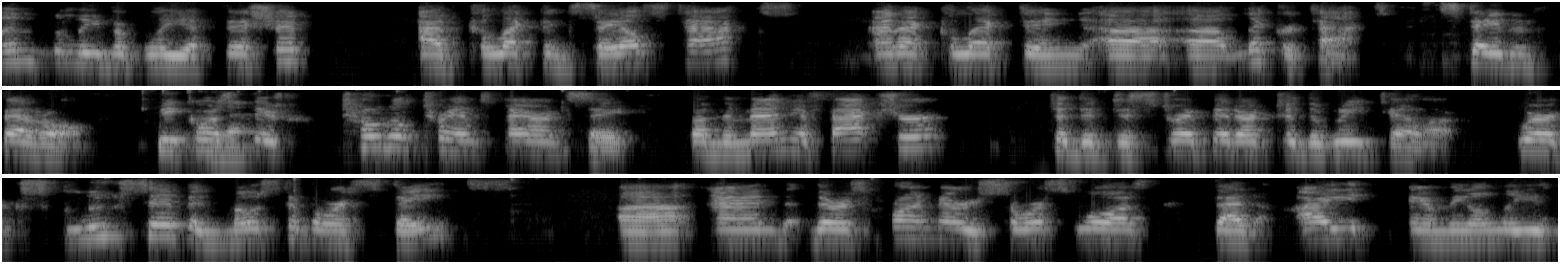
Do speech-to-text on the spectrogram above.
unbelievably efficient at collecting sales tax and at collecting uh, uh, liquor tax, state and federal, because Yeah. there's total transparency from the manufacturer to the distributor to the retailer. We're exclusive in most of our states, uh, and there's primary source laws that I am the only,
